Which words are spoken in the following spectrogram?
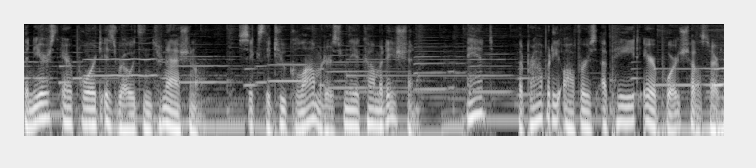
The nearest airport is Rhodes International, 62 kilometers from the accommodation, and the property offers a paid airport shuttle service.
